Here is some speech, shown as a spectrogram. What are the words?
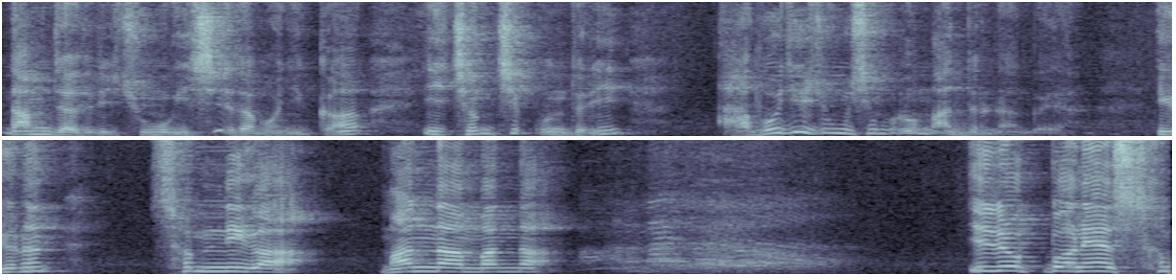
남자들이 주목이 세다 보니까 이 정치꾼들이 아버지 중심으로 만들어낸 거야. 이거는 섭리가 맞나 안 맞나? 1억 번의 섭,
